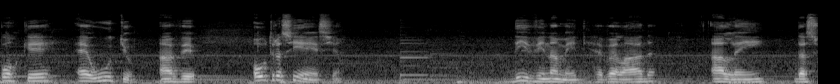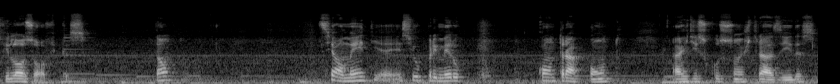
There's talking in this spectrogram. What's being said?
Porque é útil haver outra ciência divinamente revelada além das filosóficas. Então, Inicialmente, esse é o primeiro contraponto às discussões trazidas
